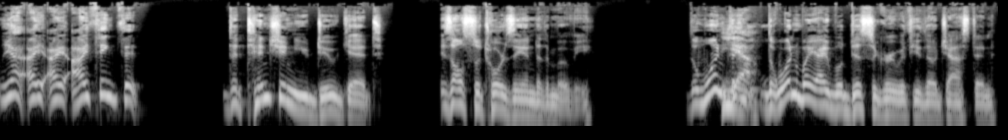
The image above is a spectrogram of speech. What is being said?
Yeah, I, I I think that the tension you do get is also towards the end of the movie. The one thing, Yeah. the one way I will disagree with you though, Justin,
